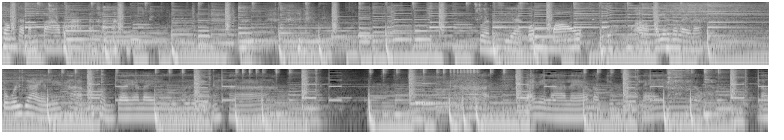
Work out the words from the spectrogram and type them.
ช่องกับน้ำปลาหวานนะคะ ส่วนเสียก็เมาส์เออเขาเรียกอะไรนะตัวใหญ่เลยค่ะ ไม่สนใจอะไรเลยนะคะได้เวลาแล้วเรากินเสร็จแล้ว เรา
